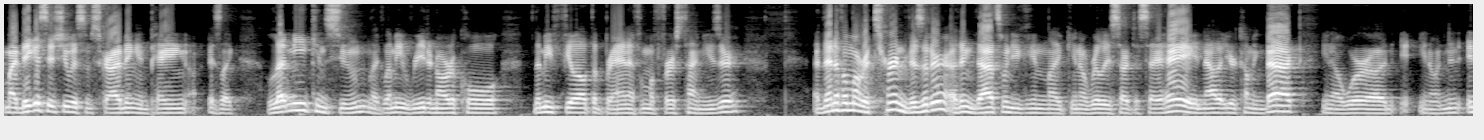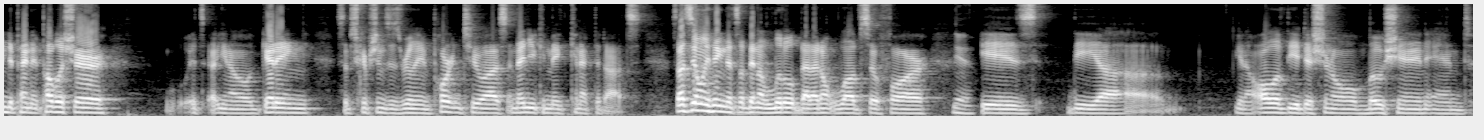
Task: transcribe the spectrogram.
my biggest issue with subscribing and paying is like let me consume like let me read an article let me feel out the brand if i'm a first time user and then if i'm a return visitor i think that's when you can like you know really start to say hey now that you're coming back you know we're a you know an independent publisher it's you know getting subscriptions is really important to us and then you can make connect the dots so that's the only thing that's been a little that i don't love so far Yeah. is the uh, you know all of the additional motion and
